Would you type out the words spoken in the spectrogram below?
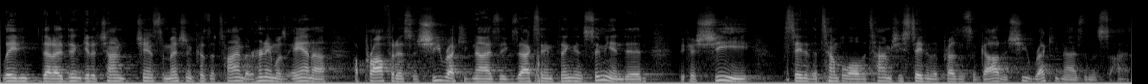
lady that I didn't get a ch- chance to mention because of time, but her name was Anna, a prophetess, and she recognized the exact same thing that Simeon did because she stayed at the temple all the time. She stayed in the presence of God, and she recognized the Messiah.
